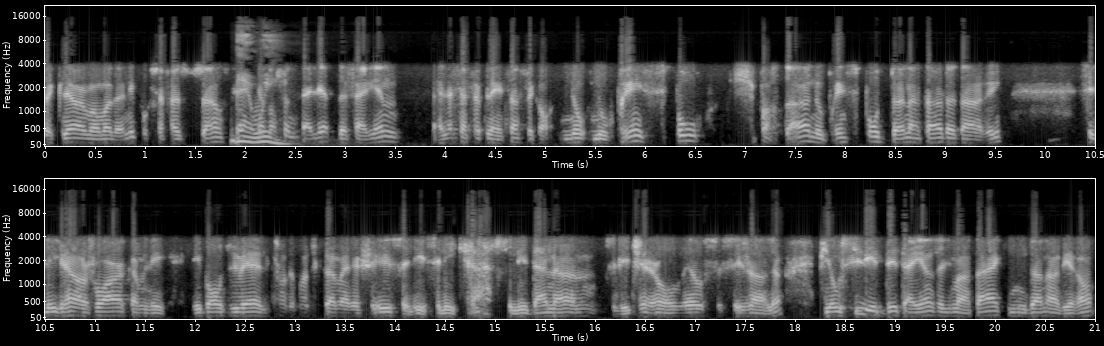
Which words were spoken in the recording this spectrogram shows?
Fait que là, à un moment donné, pour que ça fasse du sens, Ben quand oui. on fait une palette de farine, ben là, ça fait plein de sens. Fait nos, nos principaux supporters, nos principaux donateurs de denrées, c'est les grands joueurs comme les, les bons duels qui sont de producteurs maraîchers, c'est les, c'est les Kraft, c'est les Danone, c'est les General Mills, c'est ces gens-là. Puis il y a aussi les détaillants alimentaires qui nous donnent environ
